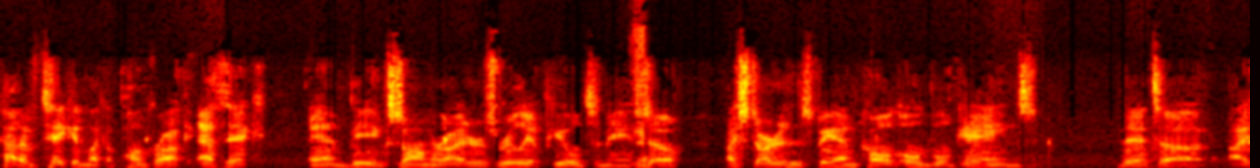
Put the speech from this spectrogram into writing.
kind of taking like a punk rock ethic and being songwriters really appealed to me. Yeah. So I started this band called Old Bull Gaines that uh, I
